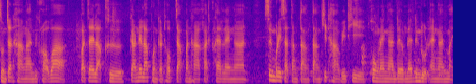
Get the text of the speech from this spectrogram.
ศูนย์จัดหางานวิเคราะห์ว่า ปัจจัยหลักคือ การได้รับผลกระทบจากปัญหาขาดแคลนแรงงาน ซึ่งบริษัทต่างๆ ต่างคิดหาวิธีคงแรงงานเดิมและดึงดูดแรงงานใหม่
